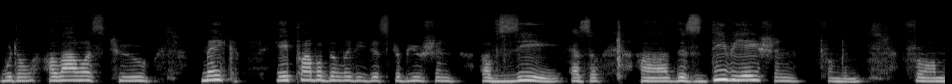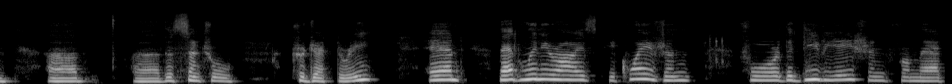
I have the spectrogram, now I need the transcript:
would allow us to make a probability distribution of z as a, uh, this deviation from the from uh, uh, the central trajectory and that linearized equation for the deviation from that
